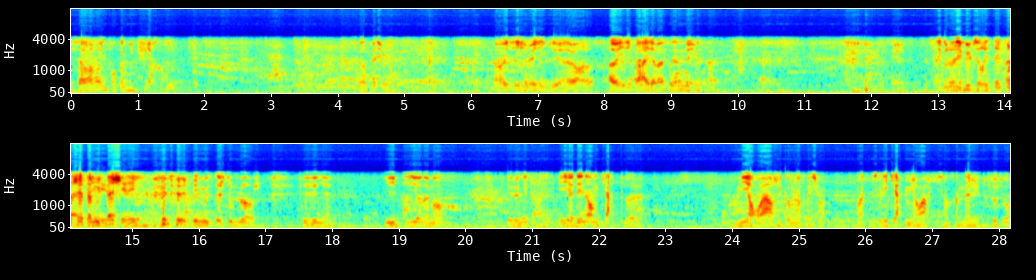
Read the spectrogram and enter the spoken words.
Et ça a vraiment une peau comme du cuir quoi. C'est impressionnant. Alors ici j'imagine qu'il doit y en avoir un autre. Ah oui il est pareil là-bas sur son caillou. C'est rigolo, les bulles sont restées accrochées Ah, à sa moustache. lui fait une moustache toute blanche. C'est génial. Il est petit en amande. Et le nez pareil. Et il y a d'énormes carpes euh, miroirs, j'ai comme l'impression. Ouais, c'est des carpes miroirs qui sont en train de nager tout autour.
